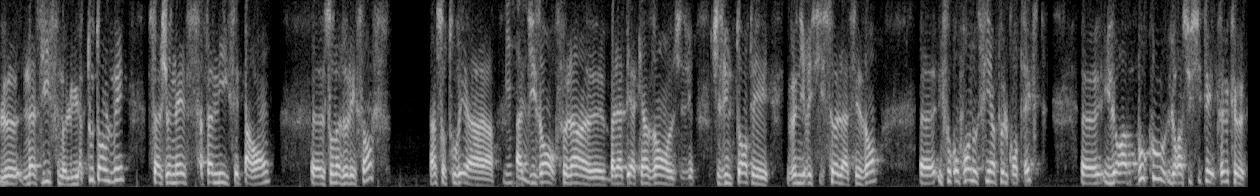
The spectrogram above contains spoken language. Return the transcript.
Le nazisme lui a tout enlevé. Sa jeunesse, sa famille, ses parents, euh, son adolescence. Hein, se retrouver à, à 10 ans orphelin, euh, balader à 15 ans euh, chez, une tante et venir ici seul à 16 ans. Euh, il faut comprendre aussi un peu le contexte. Euh, il aura beaucoup, il aura suscité. Vous savez que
